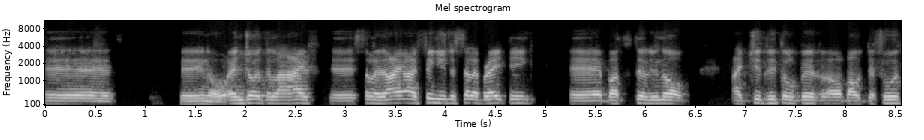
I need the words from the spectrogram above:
Uh, uh you know, enjoy the life. so uh, I, I finished the celebrating, but still, you know, I cheat a little bit about the food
